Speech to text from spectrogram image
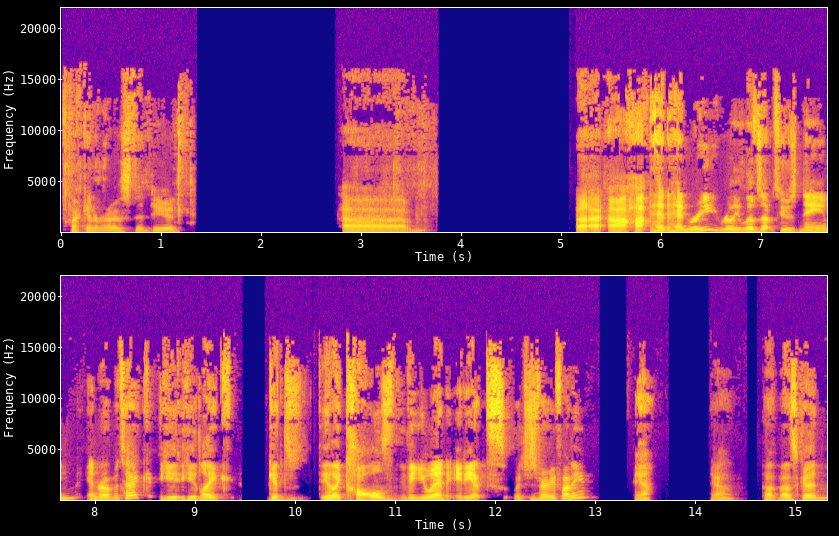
Fucking roasted, dude. Um uh, uh, Hothead Henry really lives up to his name in Robotech. He he like gets he like calls the UN idiots, which is very funny. Yeah. yeah. That, that's good.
